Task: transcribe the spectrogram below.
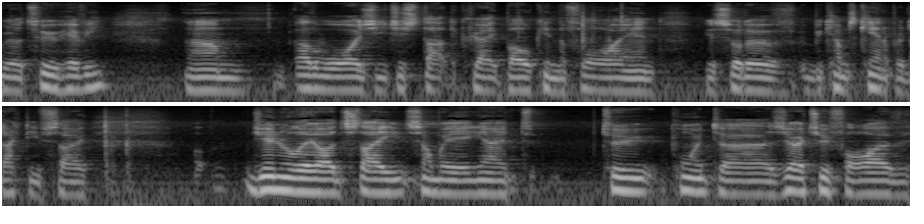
or too heavy. Um, otherwise, you just start to create bulk in the fly and it sort of it becomes counterproductive. So generally, I'd say somewhere, you know, 2.025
